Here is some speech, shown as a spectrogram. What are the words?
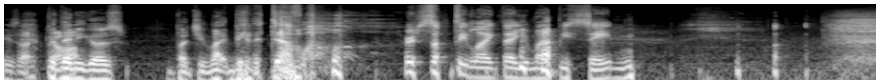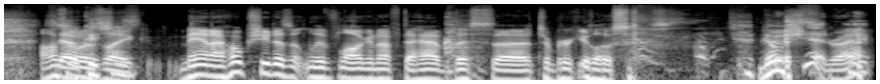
He's like, But then he goes, "But you might be the devil." or something like that. You might be Satan. Also, So, I 'cause was like, man, I hope she doesn't live long enough to have this uh, tuberculosis. No shit, right?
